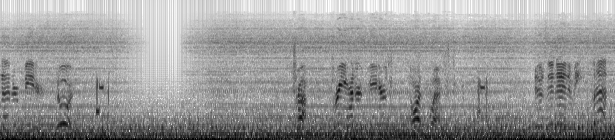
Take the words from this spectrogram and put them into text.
700 meters, north. Truck, 300 meters, northwest. There's an enemy, left.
